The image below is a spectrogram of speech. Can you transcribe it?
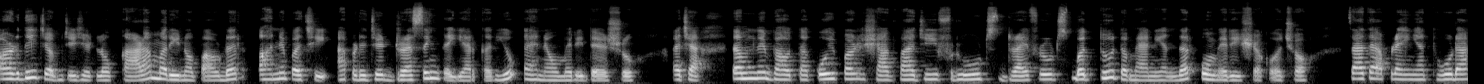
અડધી ચમચી જેટલો કાળા મરીનો પાવડર અને પછી આપણે જે ડ્રેસિંગ તૈયાર કર્યું એને ઉમેરી દઈશું અચ્છા, તમને ભાવતા કોઈ પણ શાકભાજી ફ્રૂટ્સ ડ્રાય ફ્રૂટ્સ બધું તમે આની અંદર ઉમેરી શકો છો. સાથે આપણે અહીંયા થોડા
